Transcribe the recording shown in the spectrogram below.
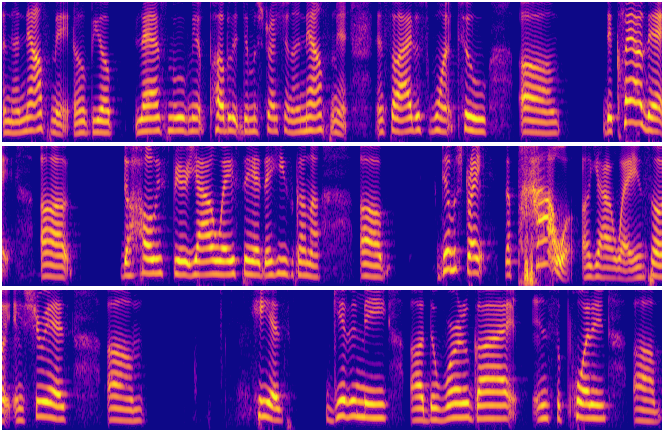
an announcement. It'll be a last movement public demonstration announcement. And so I just want to um, declare that uh, the Holy Spirit, Yahweh, said that He's to uh, demonstrate the power of Yahweh. And so, as sure as um, He has given me uh, the word of God in supporting um,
